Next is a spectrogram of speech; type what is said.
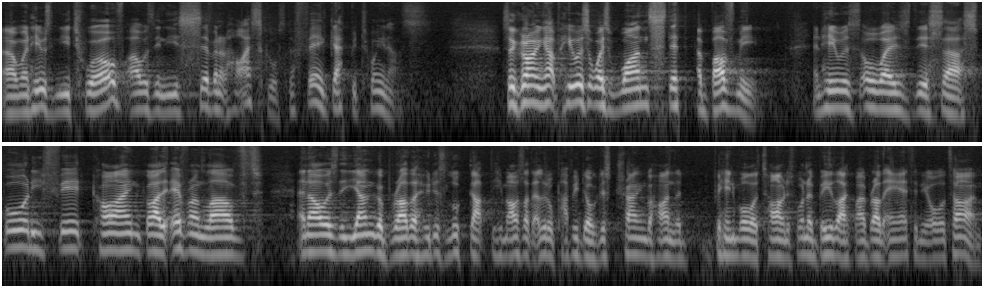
Uh, when he was in year 12, I was in year 7 at high school, so a fair gap between us. So growing up, he was always one step above me. And he was always this uh, sporty, fit, kind guy that everyone loved. And I was the younger brother who just looked up to him. I was like that little puppy dog just trailing behind, the, behind him all the time, just want to be like my brother Anthony all the time.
